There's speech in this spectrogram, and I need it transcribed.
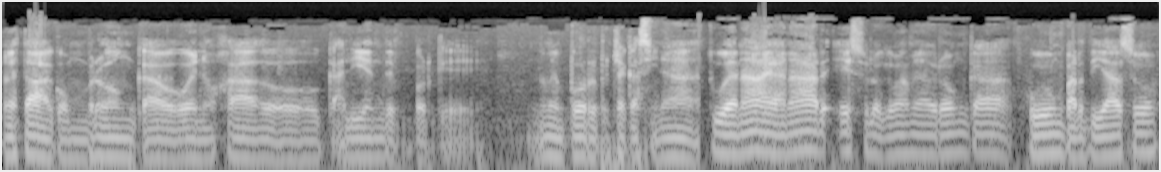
No estaba con bronca o enojado o caliente porque no me puedo reprochar casi nada. Tuve nada de ganar, eso es lo que más me da bronca. Jugué un partidazo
